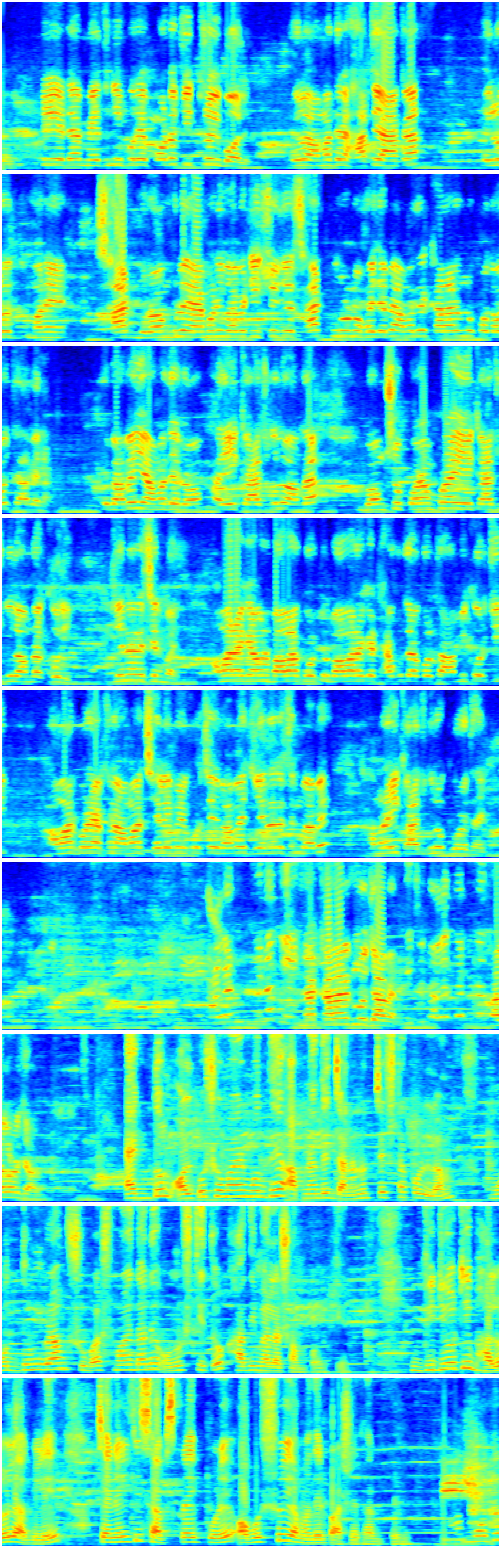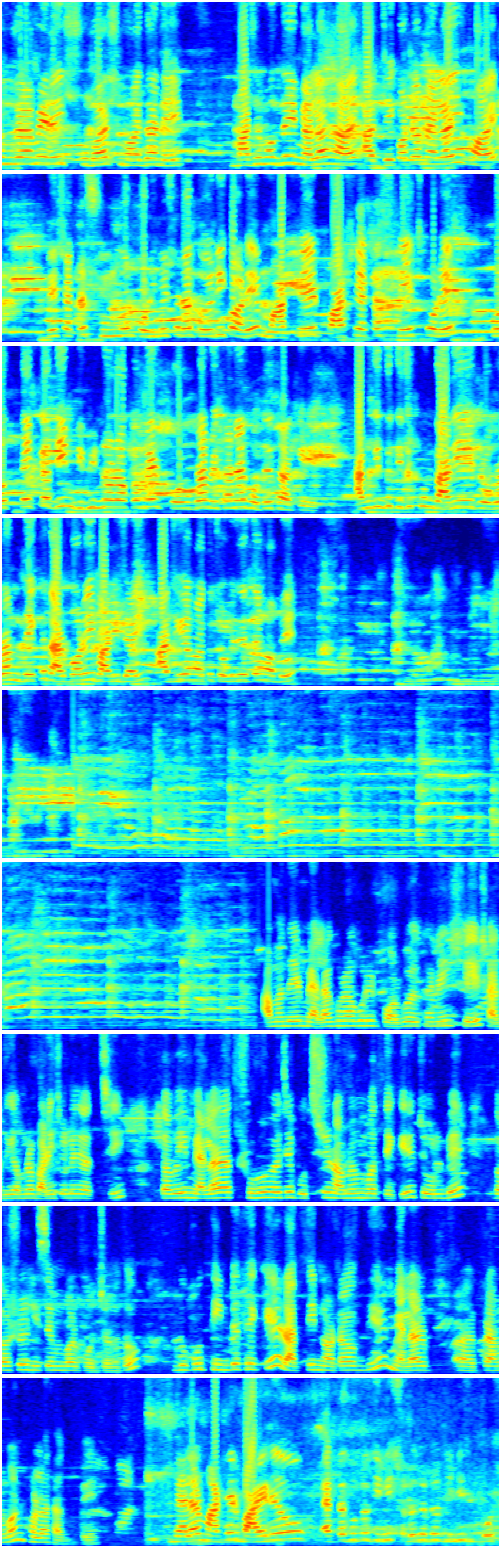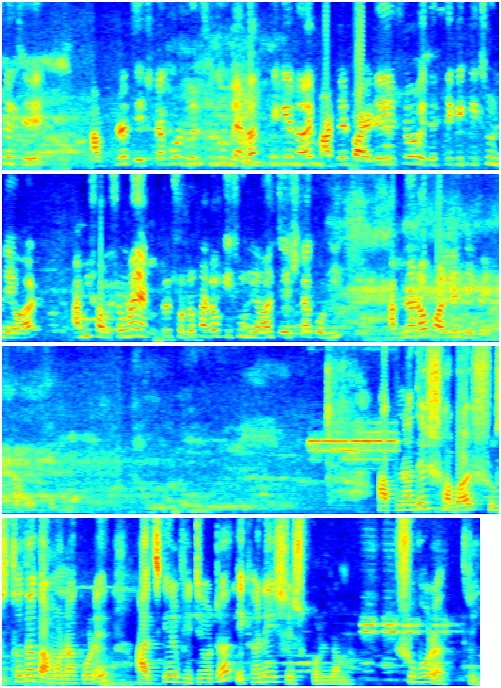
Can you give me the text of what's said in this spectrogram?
এটা মেদিনীপুরে পটচিত্রই বলে। এগুলো আমাদের হাতে আঁকা। এগুলো মানে শার্ট রঙগুলো এমনই ভাবে টিকসই যে শার্ট পুরনো হয়ে যাবে আমাদের কালারগুলো কোথাও যাবে না। এভাবেই আমাদের রং আর এই কাজগুলো আমরা বংশ পরম্পরায় এই কাজগুলো আমরা করি। জেনারেশন বাই আমার আগে আমার বাবা করতো বাবার আগে ঠাকুরদা করতো আমি করছি। আমার পরে এখন আমার ছেলে মেয়ে করছে এভাবে জেনারেশন ভাবে আমরা এই কাজগুলো করে থাকি। না কালারগুলো যাবে না। কালার যাবে। একদম অল্প সময়ের মধ্যে আপনাদের জানানোর চেষ্টা করলাম মধ্যমগ্রাম সুভাষ ময়দানে অনুষ্ঠিত খাদি মেলা সম্পর্কে। ভিডিওটি ভালো লাগলে চ্যানেলটি সাবস্ক্রাইব করে অবশ্যই আমাদের পাশে থাকবেন। মধ্যমগ্রামের এই সুভাষ ময়দানে মাঝে মধ্যেই মেলা হয় আর যে কটা মেলাই হয় বেশ একটা সুন্দর পরিবেশ এরা তৈরি করে। মাঠের পাশে একটা স্টেজ করে প্রত্যেকটা দিন বিভিন্ন রকমের প্রোগ্রাম এখানে হতে থাকে। আমি কিন্তু কিছুক্ষণ দাঁড়িয়ে এই প্রোগ্রাম দেখে তারপরেই বাড়ি যাই। আজকে হয়তো চলে যেতে হবে। আমাদের মেলা ঘোরাঘুরির পর্ব এখানেই শেষ। আজকে আমরা বাড়ি চলে যাচ্ছি। তবে এই মেলা শুরু হয়েছে পঁচিশে নভেম্বর থেকে, চলবে দশই ডিসেম্বর পর্যন্ত। দুপুর তিনটে থেকে রাত্রি নটা অবধি মেলার প্রাঙ্গণ খোলা থাকবে। মেলার মাঠের বাইরেও একটা দুটো জিনিস, ছোট ছোট জিনিস বসেছে। আপনারা চেষ্টা করবেন শুধু মেলার থেকে নয়, মাঠের বাইরে এসেও এদের থেকে কিছু নেওয়ার। আমি সবসময় একটা ছোটখাটো কিছু নেওয়ার চেষ্টা করি। আপনারাও পারলে নেবেন তাদের থেকে। আপনাদের সবার সুস্থতা কামনা করে আজকের ভিডিওটা এখানেই শেষ করলাম। শুভরাত্রি।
